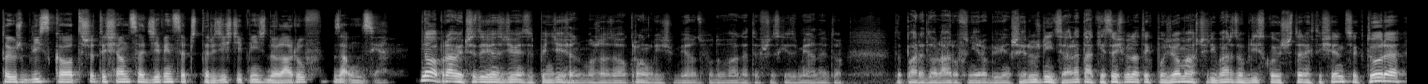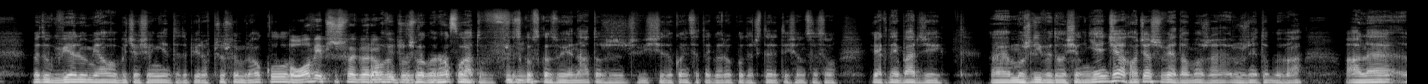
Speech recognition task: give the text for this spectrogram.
to już blisko 3945 dolarów za uncję. No, prawie 3950 można zaokrąglić, biorąc pod uwagę te wszystkie zmiany, to, to parę dolarów nie robi większej różnicy. Ale tak, jesteśmy na tych poziomach, czyli bardzo blisko już 4000, które według wielu miało być osiągnięte dopiero w przyszłym roku. W połowie przyszłego roku. połowie przyszłego roku, a to wszystko wskazuje na to, że rzeczywiście do końca tego roku te 4000 są jak najbardziej e, możliwe do osiągnięcia, chociaż wiadomo, że różnie to bywa, ale, e,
